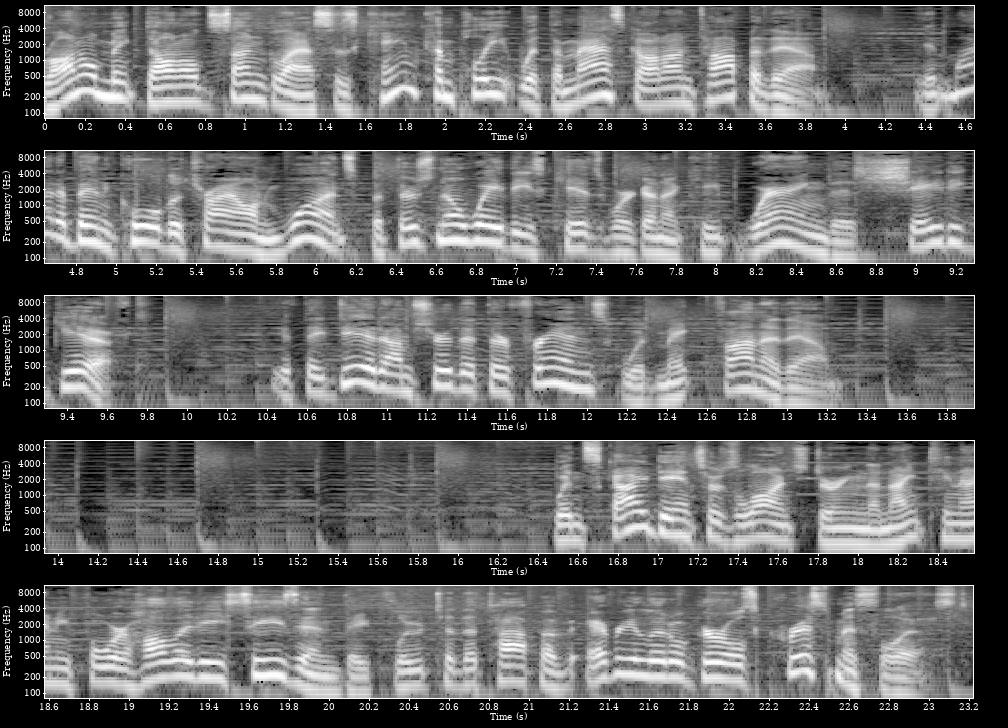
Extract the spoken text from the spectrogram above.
Ronald McDonald sunglasses came complete with the mascot on top of them. It might have been cool to try on once, but there's no way these kids were going to keep wearing this shady gift. If they did, I'm sure that their friends would make fun of them. When Sky Dancers launched during the 1994 holiday season, they flew to the top of every little girl's Christmas list.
